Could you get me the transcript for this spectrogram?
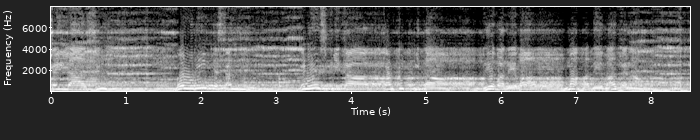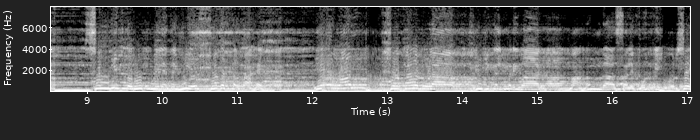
कैलाशी, गौरी के संग गणेश पिता, कार्तिक पिता देवा देवा महादेवा का नाम संगीत के रूप में लेते हुए स्वागत करता है। ये वन शोकाडोड़ा म्यूजिकल परिवार महँगा सलेपुर की ओर से।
